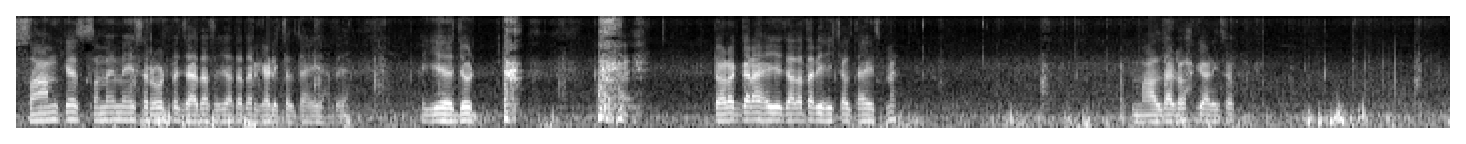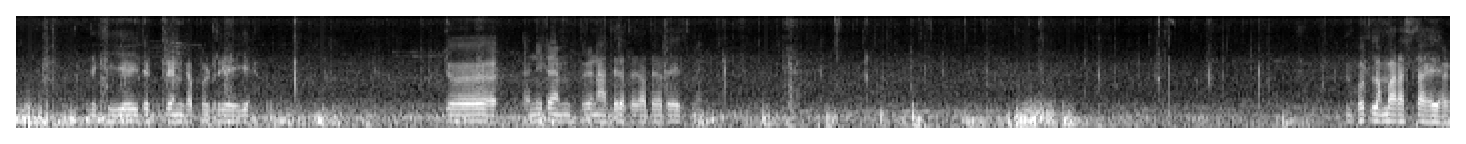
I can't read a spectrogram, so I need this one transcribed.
शाम के समय में इस रोड पे ज़्यादा से ज़्यादातर गाड़ी चलता है यहाँ पे। ये जो ट्रक गरा है, ये ज़्यादातर यही चलता है इसमें। मालदार वाला गाड़ी सब। देखिए इधर ट्रेन का पटरी है ये। जो एनी टाइम ट्रेन आते रहते, जाते रहते इसमें। बहुत लंबा रास्ता है इधर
